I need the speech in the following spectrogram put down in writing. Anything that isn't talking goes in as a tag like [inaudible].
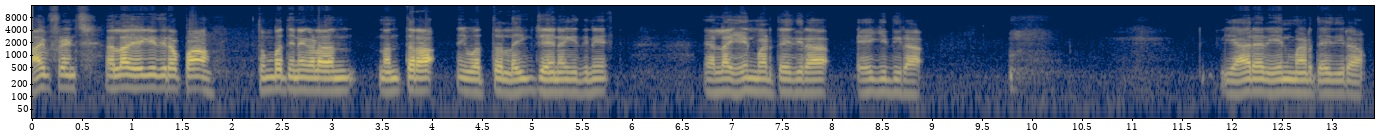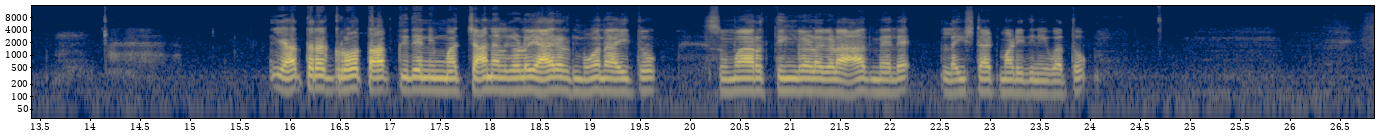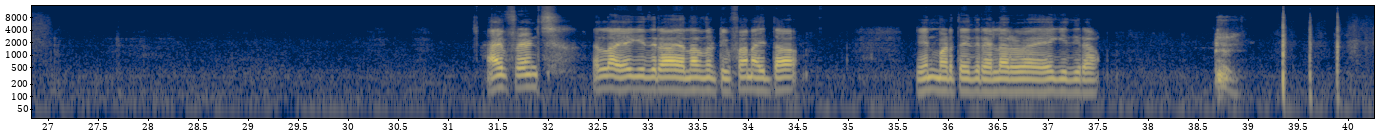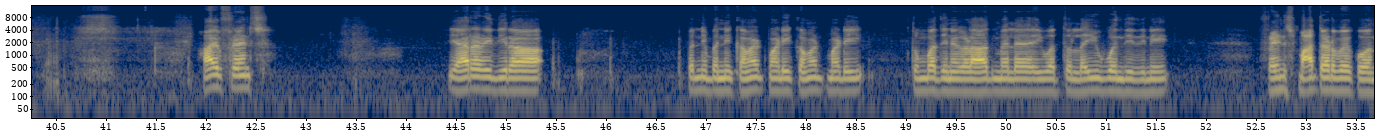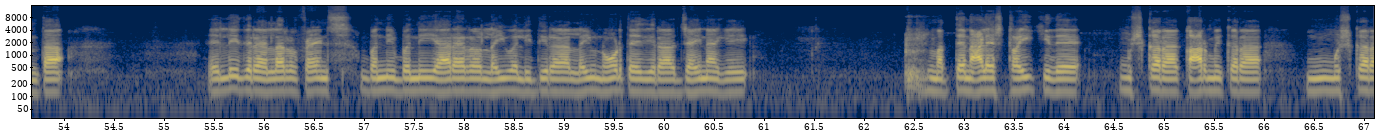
Hi friends ಎಲ್ಲ ಹೇಗಿದ್ದೀರಪ್ಪ? ತುಂಬ ದಿನಗಳ ನಂತರ ಇವತ್ತು ಲೈವ್ ಜಾಯ್ನ್ ಆಗಿದ್ದೀನಿ. ಎಲ್ಲ ಏನು ಮಾಡ್ತಾಯಿದ್ದೀರಾ ಹೇಗಿದ್ದೀರಾ? ಯಾರ್ಯಾರು ಏನು ಮಾಡ್ತಾಯಿದ್ದೀರಾ ಯಾವ ಥರ ಗ್ರೋತ್ ಆಗ್ತಿದೆ ನಿಮ್ಮ ಚಾನಲ್ಗಳು ಯಾರ್ಯಾರು ಮೋನ ಆಯಿತು? ಸುಮಾರು ತಿಂಗಳುಗಳ ಆದಮೇಲೆ ಲೈವ್ ಸ್ಟಾರ್ಟ್ ಮಾಡಿದ್ದೀನಿ ಇವತ್ತು. ಹಾಯ್ ಫ್ರೆಂಡ್ಸ್ ಎಲ್ಲ ಹೇಗಿದ್ದೀರಾ? ಎಲ್ಲರದು ಟಿಫನ್ ಆಯಿತಾ? ಏನು ಮಾಡ್ತಾಯಿದ್ದೀರಾ ಎಲ್ಲರೂ? ಹೇಗಿದ್ದೀರಾ? ಹಾಯ್ ಫ್ರೆಂಡ್ಸ್ ಯಾರ್ಯಾರು ಇದ್ದೀರಾ? ಬನ್ನಿ ಬನ್ನಿ ಕಮೆಂಟ್ ಮಾಡಿ ಕಮೆಂಟ್ ಮಾಡಿ. ತುಂಬ ದಿನಗಳಾದಮೇಲೆ ಇವತ್ತು ಲೈವ್ ಬಂದಿದ್ದೀನಿ. ಫ್ರೆಂಡ್ಸ್ ಮಾತಾಡಬೇಕು ಅಂತ. ಎಲ್ಲಿದ್ದೀರಾ ಎಲ್ಲರೂ ಫ್ರೆಂಡ್ಸ್ ಬನ್ನಿ ಬನ್ನಿ, ಯಾರ್ಯಾರು ಲೈವಲ್ಲಿ ಇದ್ದೀರಾ ಲೈವ್ ನೋಡ್ತಾ ಇದ್ದೀರಾ? ಜಾಯ್ನ್ ಆಗಿ. [clears throat] ಮತ್ತು ನಾಳೆ ಸ್ಟ್ರೈಕ್ ಇದೆ. ಮುಷ್ಕರ, ಕಾರ್ಮಿಕರ ಮುಷ್ಕರ.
